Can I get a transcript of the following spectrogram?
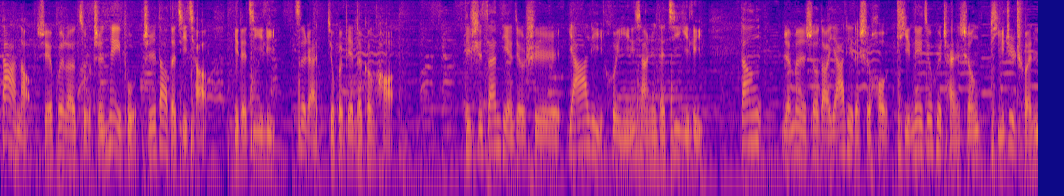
大脑学会了组织内部知道的技巧，你的记忆力自然就会变得更好。第十三点就是压力会影响人的记忆力，当人们受到压力的时候，体内就会产生皮质醇，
